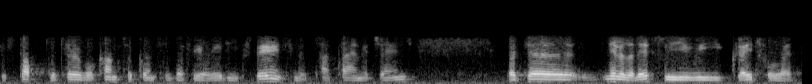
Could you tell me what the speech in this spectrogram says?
to stop the terrible consequences that we are already experiencing with climate change. But uh, nevertheless, we we grateful that,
